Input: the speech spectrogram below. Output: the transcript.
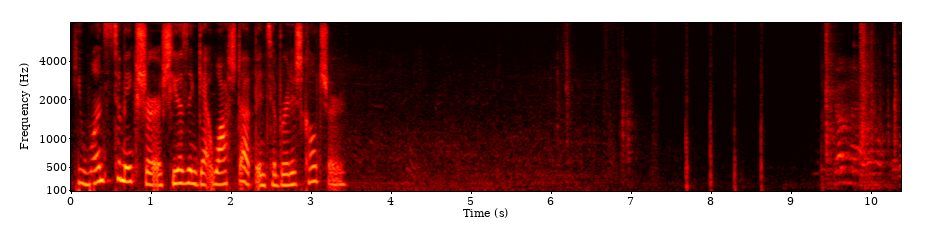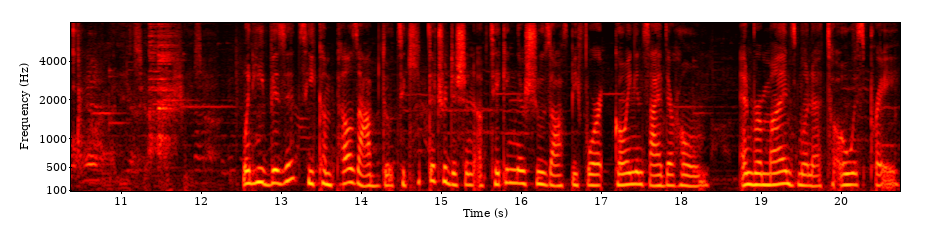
He wants to make sure she doesn't get washed up into British culture. When he visits, he compels Abdo to keep the tradition of taking their shoes off before going inside their home and reminds Muna to always pray.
